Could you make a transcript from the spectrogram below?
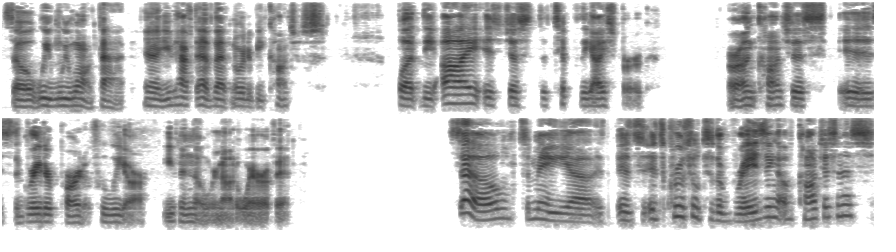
So we, we want that. Yeah, you have to have that in order to be conscious but the I is just the tip of the iceberg. Our unconscious is the greater part of who we are, even though we're not aware of it. So, to me, uh, it's it's crucial to the raising of consciousness,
